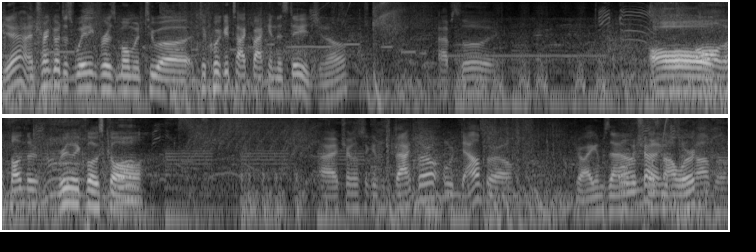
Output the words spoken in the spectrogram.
Yeah, and Trenko just waiting for his moment to uh to quick attack back in the stage, you know? Absolutely. Oh, Oh, the thunder. really close call. All right, Trenko's gonna get this back throw. Oh, down throw. Drag him Oh, down, trying does to not work. combo.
